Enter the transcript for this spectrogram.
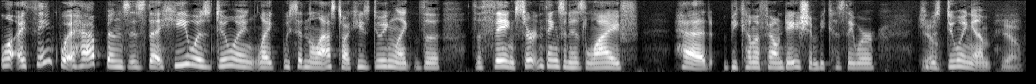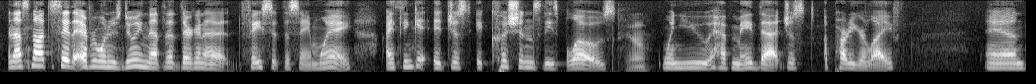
Well, I think what happens is that he was doing, like we said in the last talk, he's doing like the the thing. certain things in his life had become a foundation because they were he Yeah. was doing them. Yeah, And that's not to say that everyone who's doing that that they're gonna face it the same way. I think it, it just it cushions these blows yeah, when you have made that just a part of your life. And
